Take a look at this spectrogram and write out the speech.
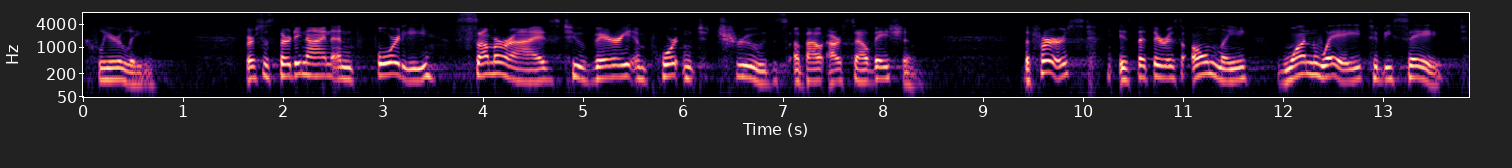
clearly. Verses 39 and 40 summarize two very important truths about our salvation. The first is that there is only one way to be saved.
